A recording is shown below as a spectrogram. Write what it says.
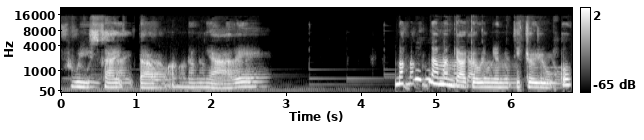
suicide daw ang nangyari. Bakit naman gagawin yun ni Teacher Yuko?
